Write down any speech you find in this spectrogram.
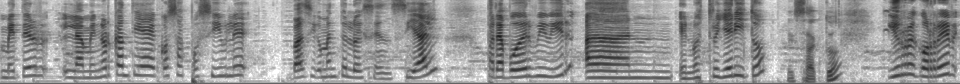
meter la menor cantidad de cosas posible, básicamente lo esencial, para poder vivir en, en nuestro yarito Exacto. y recorrer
